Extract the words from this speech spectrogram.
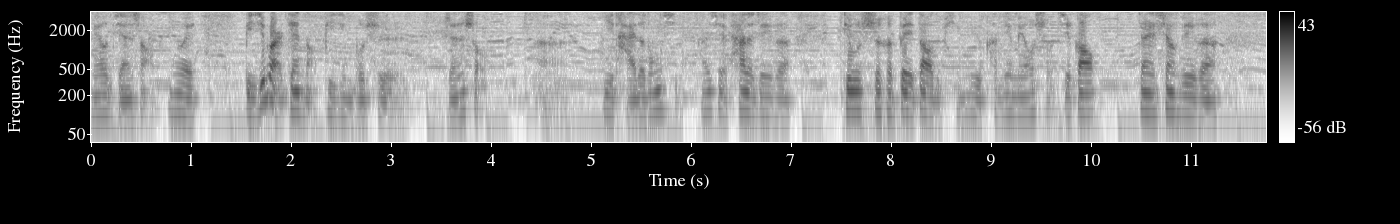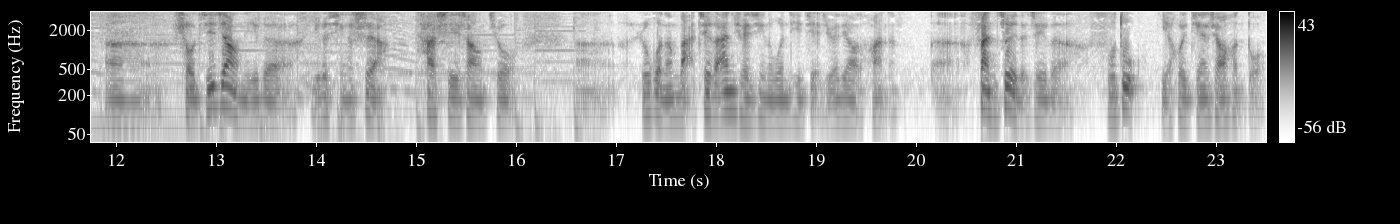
没有减少？因为笔记本电脑毕竟不是人手一台的东西，而且它的这个丢失和被盗的频率肯定没有手机高。但是像这个呃手机这样的一个一个形式啊，它实际上就呃如果能把这个安全性的问题解决掉的话呢？呃，犯罪的这个幅度也会减少很多。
